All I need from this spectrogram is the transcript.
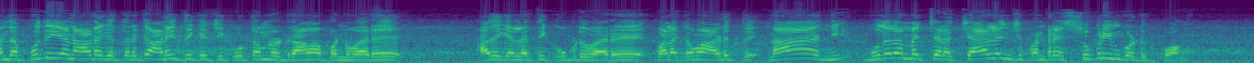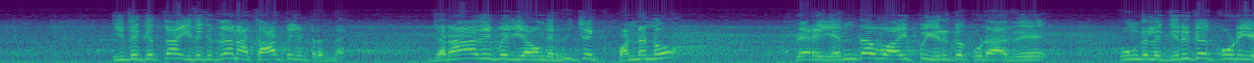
அந்த புதிய நாடகத்திற்கு அனைத்து கட்சி கூட்டம்னு ஒரு ட்ராமா பண்ணுவார். அதுக்கு எல்லாத்தையும் கூப்பிடுவார். வழக்கமாக அடுத்து நான் நீ முதலமைச்சரை சேலஞ்ச் பண்ணுறேன் சுப்ரீம் கோர்ட்டுக்கு போங்க. இதுக்கு தான் இதுக்கு தான் நான் காத்துக்கிட்டு இருந்தேன். ஜனாதிபதி அவங்க ரிஜெக்ட் பண்ணணும். வேறு எந்த வாய்ப்பும் இருக்கக்கூடாது. உங்களுக்கு இருக்கக்கூடிய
